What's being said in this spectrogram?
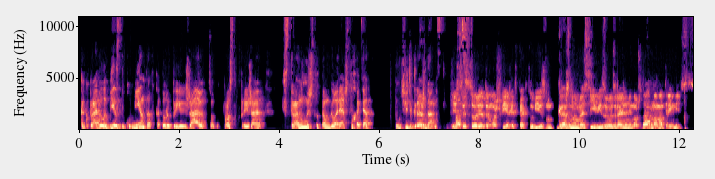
как правило, без документов, которые приезжают, просто приезжают в страну и что там говорят, что хотят получить гражданство. Есть история, ты можешь въехать как туризм. Гражданам России виза в Израиль не нужна, но на три месяца.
